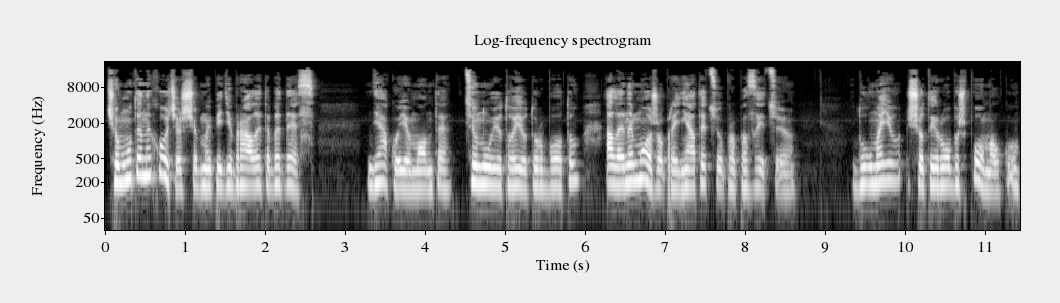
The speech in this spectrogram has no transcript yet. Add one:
Чому ти не хочеш, щоб ми підібрали тебе десь? Дякую, Монте. Ціную твою турботу, але не можу прийняти цю пропозицію. Думаю, що ти робиш помилку.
